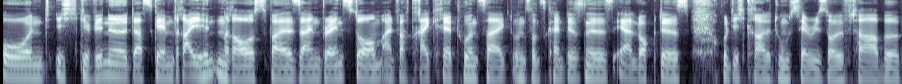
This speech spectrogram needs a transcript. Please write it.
und ich gewinne das Game 3 hinten raus, weil sein Brainstorm einfach drei Kreaturen zeigt und sonst kein Business, er lockt ist und ich gerade Doomsday resolved habe.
